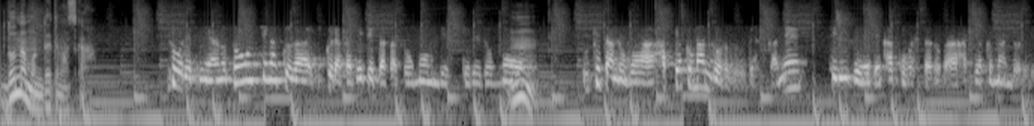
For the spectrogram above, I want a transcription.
どんなもの出てますか？そうですねあの投資額がいくらか出てたかと思うんですけれども、うん、受けたのが800万ドルですかね、シリーズで確保したのが800万ドルで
